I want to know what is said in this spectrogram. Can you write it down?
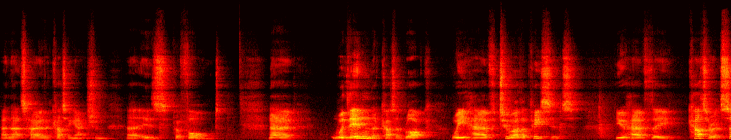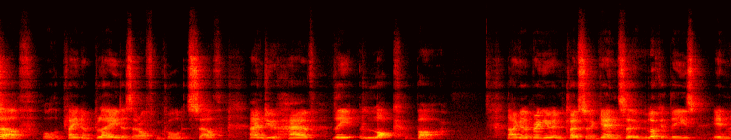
and that's how the cutting action uh, is performed. Now within the cutter block we have two other pieces. You have the cutter itself or the planer blade as they're often called itself and you have the lock bar. Now I'm going to bring you in closer again so you look at these in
